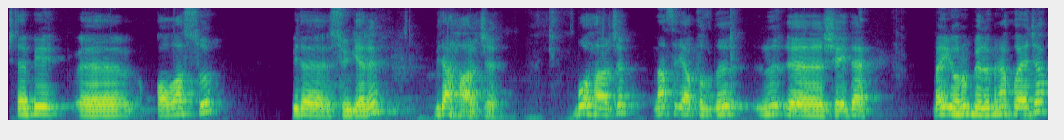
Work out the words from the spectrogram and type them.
işte bir e, kova su, bir de süngeri, bir de harcı. Bu harcın nasıl yapıldığını e, şeyde ben yorum bölümüne koyacağım.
